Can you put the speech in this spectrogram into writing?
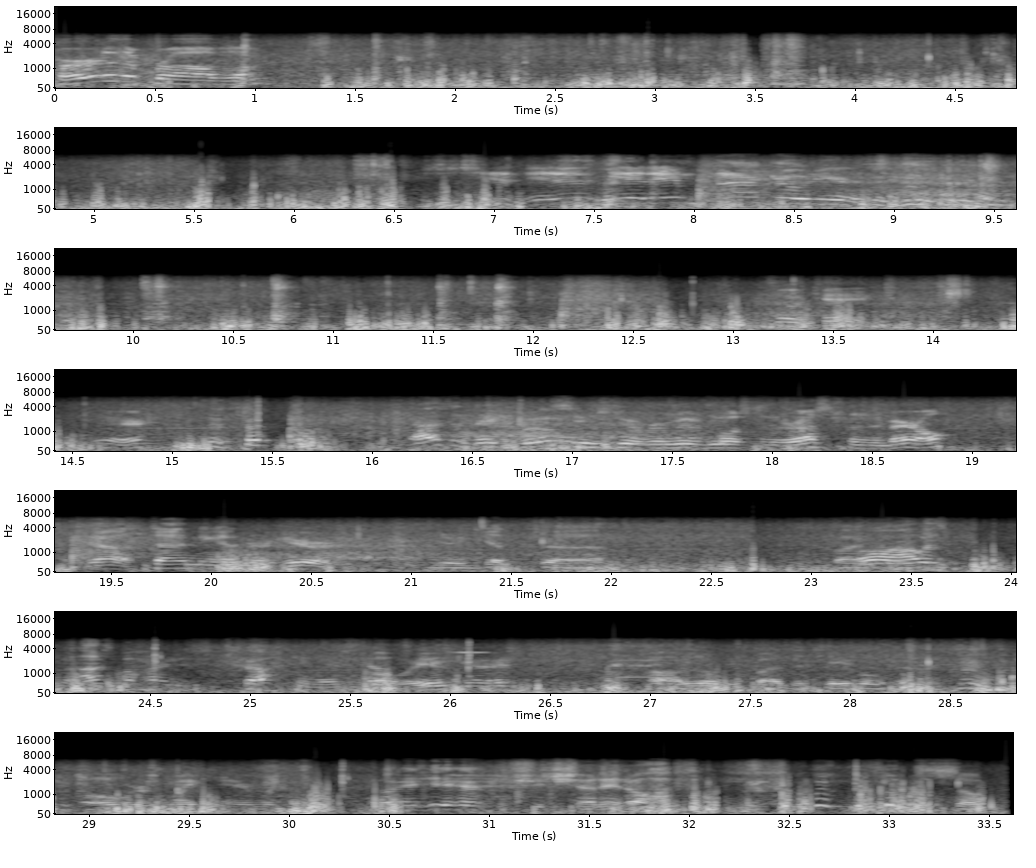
part of the problem Shit, it is getting back out here. it's okay. There. That's a big boom. Seems to have removed most of the rust from the barrel. Yeah, standing under here, you get, uh. by Oh, I was I was behind this truck and there's still Oh, you? pretty. Oh, I was over by the table. Oh, where's my camera? Right here. Should shut it off. so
